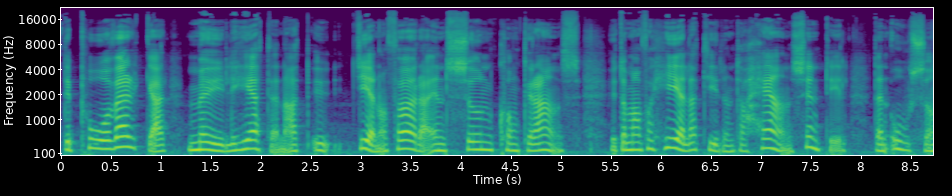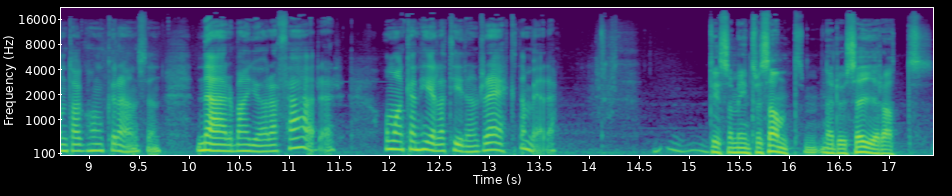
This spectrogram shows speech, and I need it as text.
Det påverkar möjligheten att genomföra en sund konkurrens. Utan man får hela tiden ta hänsyn till den osunda konkurrensen när man gör affärer. Och man kan hela tiden räkna med det. Det som är intressant när du säger att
